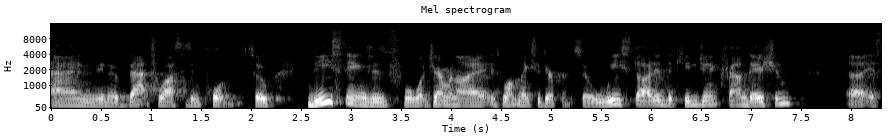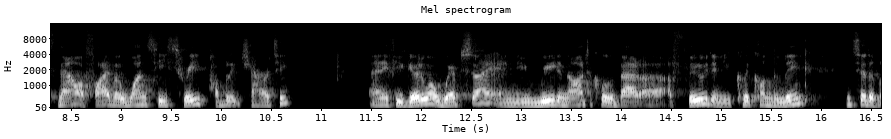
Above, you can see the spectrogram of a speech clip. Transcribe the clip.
And you know that to us is important. So these things is for what Gemini is what makes a difference. So we started the Ketogenic Foundation. Uh, it's now a 501c3 public charity. And if you go to our website and you read an article about a, a food and you click on the link, instead of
